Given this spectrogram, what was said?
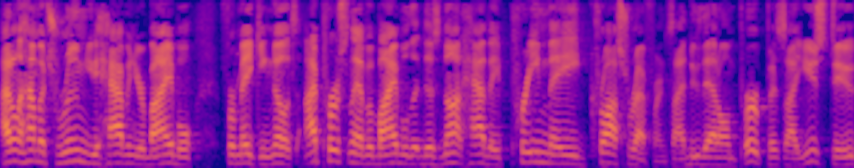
I don't know how much room you have in your Bible for making notes. I personally have a Bible that does not have a pre-made cross-reference. I do that on purpose. I used to.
